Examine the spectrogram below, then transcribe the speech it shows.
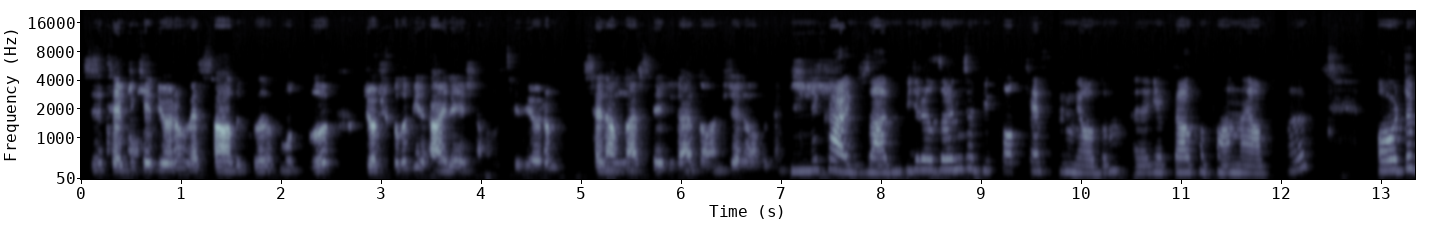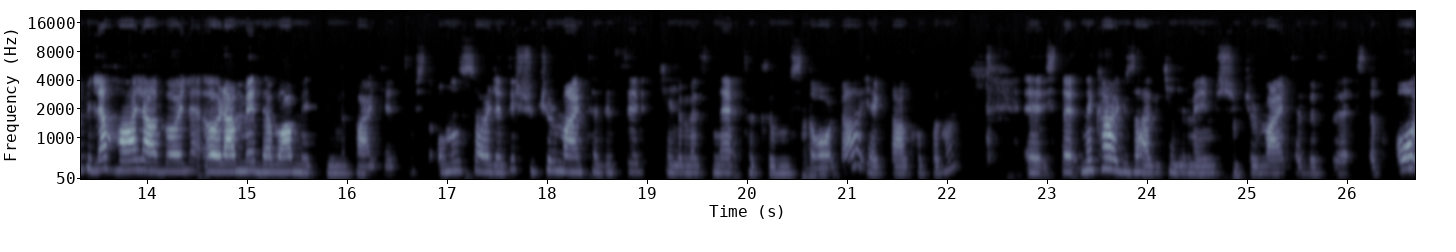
Sizi tebrik ediyorum ve sağlıklı, mutlu, coşkulu bir aile yaşamanızı diliyorum. Selamlar, sevgiler Doğan Güzeloğlu demiş. Ne kadar güzel. Biraz önce bir podcast dinliyordum. E, Yekta Kopan'la yaptığı. Orada bile hala böyle öğrenmeye devam ettiğini fark ettim. İşte onun söylediği şükür mertebesi kelimesine takılmıştı orada Yekta Kopan'ın. E, işte ne kadar güzel bir kelimeymiş şükür mertebesi. İşte o,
